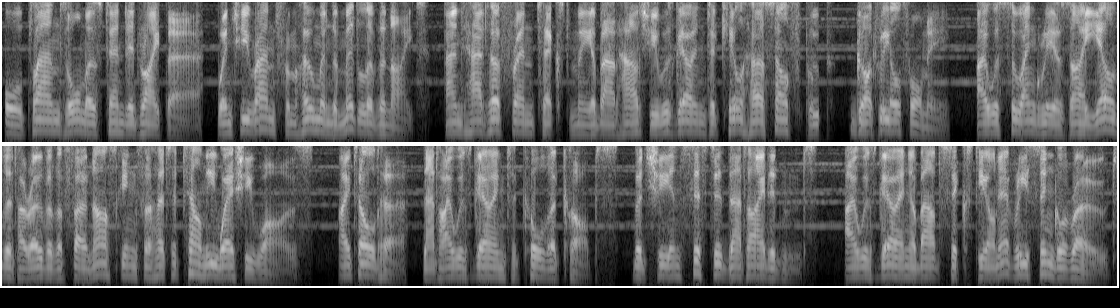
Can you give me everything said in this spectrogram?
all plans almost ended right there when she ran from home in the middle of the night and had her friend text me about how she was going to kill herself poop got real for me. I was so angry as I yelled at her over the phone asking for her to tell me where she was. I told her that I was going to call the cops, but she insisted that I didn't. I was going about 60 on every single road.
